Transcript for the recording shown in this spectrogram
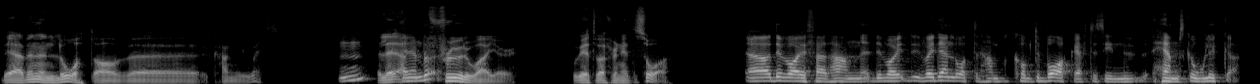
Det är även en låt av eh, Kanye West. Mm. Eller Är den bra? Fruitwire. Och vet du varför den heter så? Ja, det var ju för att han... Det var, det var ju den låten han kom tillbaka efter sin hemska olycka.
